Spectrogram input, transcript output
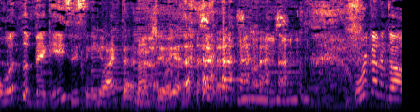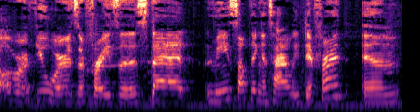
with the big easy thing, you like that, don't you? Yeah. We're gonna go over a few words or phrases that mean something entirely different in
